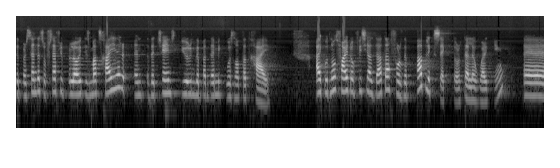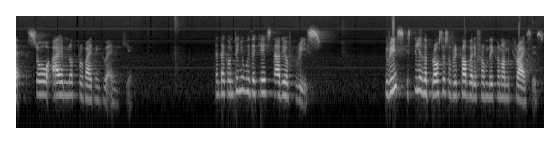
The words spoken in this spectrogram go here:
The percentage of self-employed is much higher, and the change during the pandemic was not that high. I could not find official data for the public sector teleworking, uh, so I am not providing you any here. And I continue with the case study of Greece. Greece is still in the process of recovery from the economic crisis.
